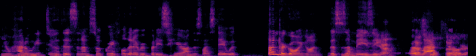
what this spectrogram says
you know, how do we mm-hmm. do this? And I'm so grateful that everybody's here on this last day with thunder going on. This is amazing. Yeah. Our last show.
